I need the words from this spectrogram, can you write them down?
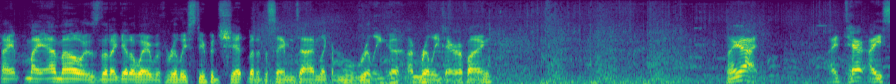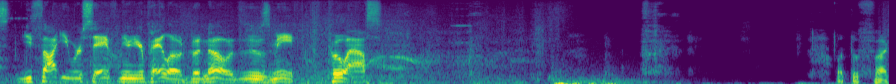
I, my MO is that I get away with really stupid shit, but at the same time, like, I'm really good. I'm really terrifying. My god. I ter- I you thought you were safe near your payload, but no, it was me. Poo-Ass. what the fuck?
